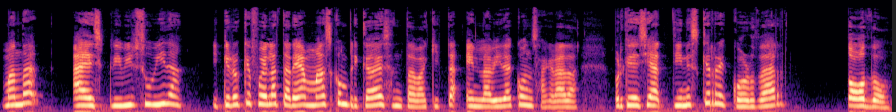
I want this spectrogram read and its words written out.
Manda a escribir su vida. Y creo que fue la tarea más complicada de Santa Vaquita en la vida consagrada, porque decía, tienes que recordar todo,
